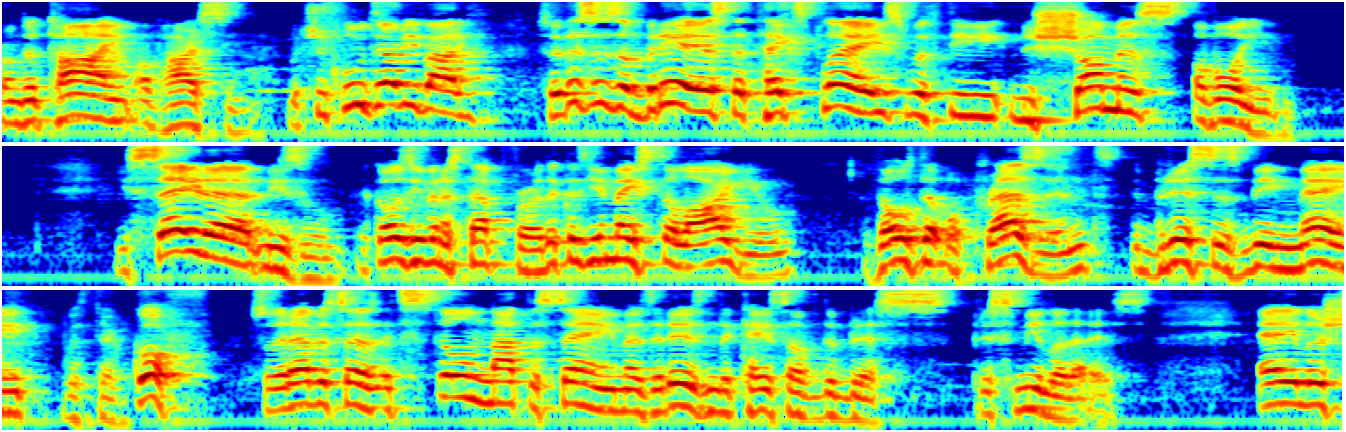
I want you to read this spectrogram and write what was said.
from the time of Har Sinai, which includes everybody. So this is a bris that takes place with the neshamis of all. You say to Mizu, it goes even a step further because you may still argue those that were present, the bris is being made with their guf. So the Rebbe says it's still not the same as it is in the case of the bris, bris mila that is. Those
